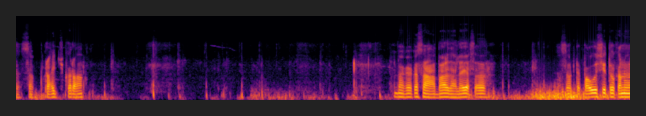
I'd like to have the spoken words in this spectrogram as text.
तर सबस्क्राईब करा. बघा कसं आभाळ झालंय असं. असं वाटतं पाऊस येतो का नो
